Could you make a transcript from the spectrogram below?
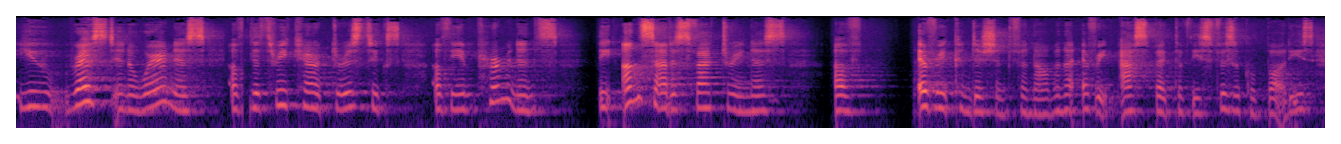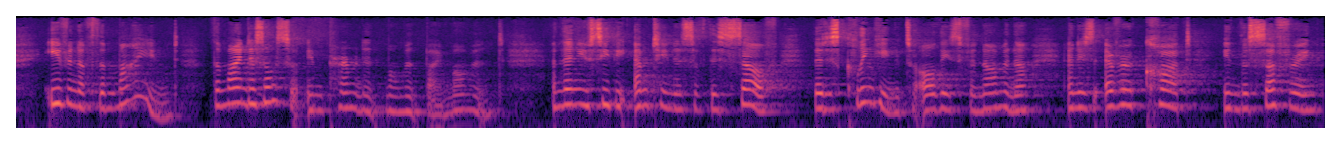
you rest in awareness of the three characteristics of the impermanence, the unsatisfactoriness of every conditioned phenomena, every aspect of these physical bodies, even of the mind. The mind is also impermanent moment by moment. And then you see the emptiness of this self that is clinging to all these phenomena and is ever caught in the suffering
